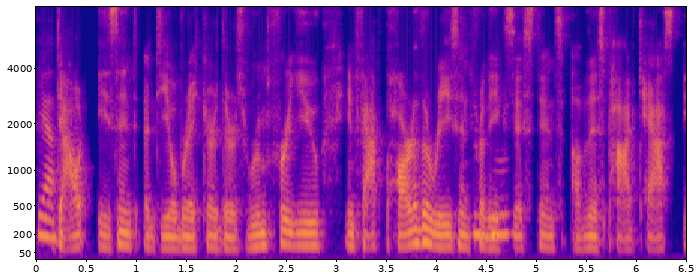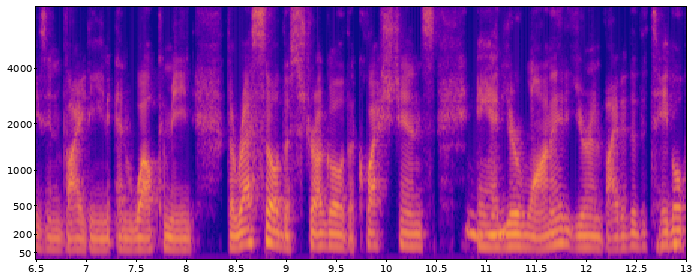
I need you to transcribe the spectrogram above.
Yeah. Doubt isn't a deal breaker. There's room for you. In fact, part of the reason for mm-hmm. the existence of this podcast is inviting and welcoming the wrestle, the struggle, the questions, mm-hmm. and you're wanted, you're invited to the table.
